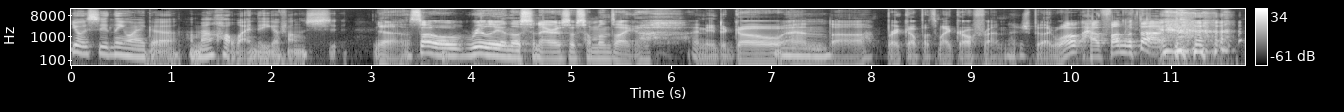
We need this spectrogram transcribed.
又是另外一个很蛮好玩的一个方式。 Yeah. So really, in those scenarios, if someone's like, "Ah, "I need to go and uh, break up with my girlfriend," I should be like, "Well, have fun with that."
